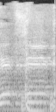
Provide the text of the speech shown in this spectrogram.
Kiti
